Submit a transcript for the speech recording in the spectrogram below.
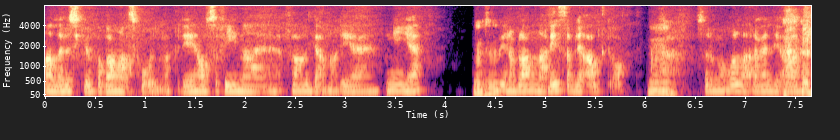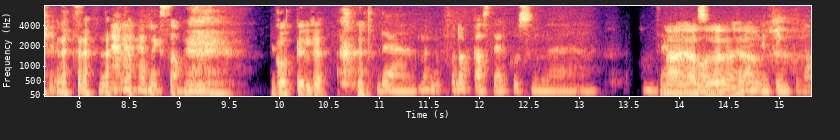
Alle husker jo fra barneskolen at de har så fine farger når de er nye. Hvis du Mhm. begynner å blande de, så blir alt grått. Mm. Så du må holde det veldig atskilt. liksom. Godt bilde. det, men for deres del, hvordan eh, Nei, altså, her- på?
